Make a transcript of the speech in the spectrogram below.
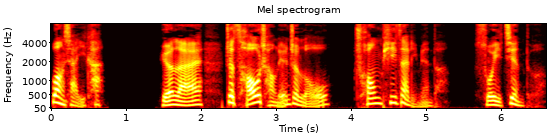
往下一看，原来这草场连着楼，窗披在里面的，所以见得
